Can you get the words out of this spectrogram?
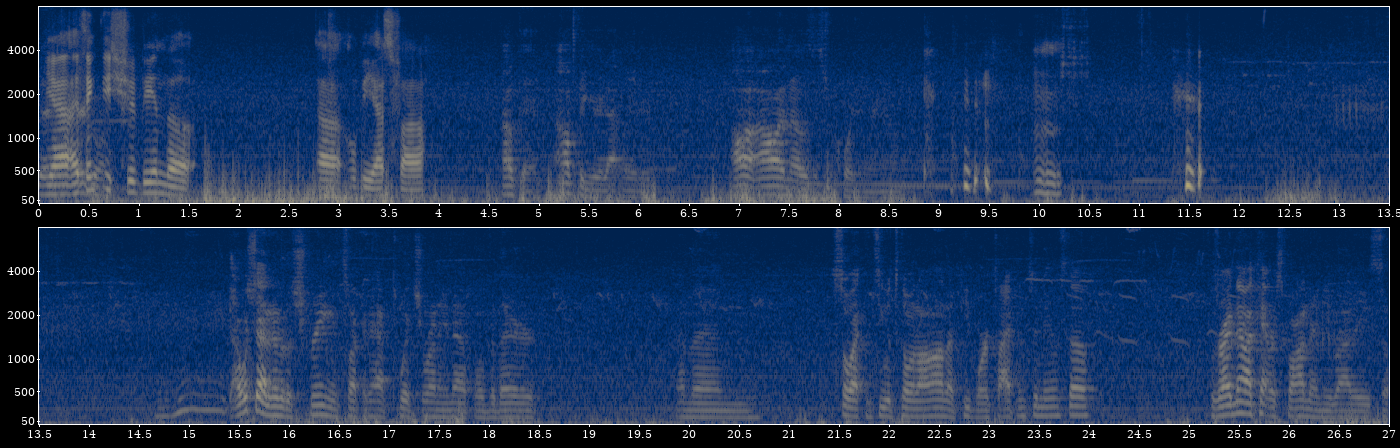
they're Yeah, I they're think going- these should be in the uh, OBS file. Okay, I'll figure it out later. All, all I know is it's recording right now. Mhm. I wish I had another screen so I could have Twitch running up over there. And then, so I can see what's going on, if people are typing to me and stuff. Because right now I can't respond to anybody, so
